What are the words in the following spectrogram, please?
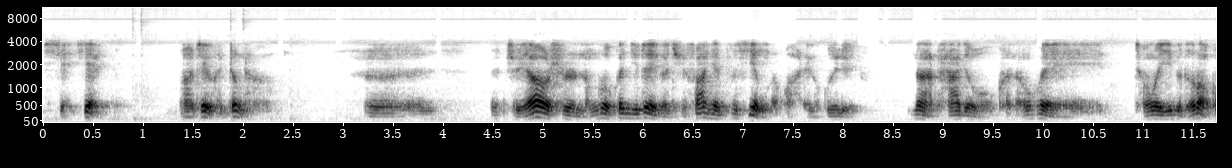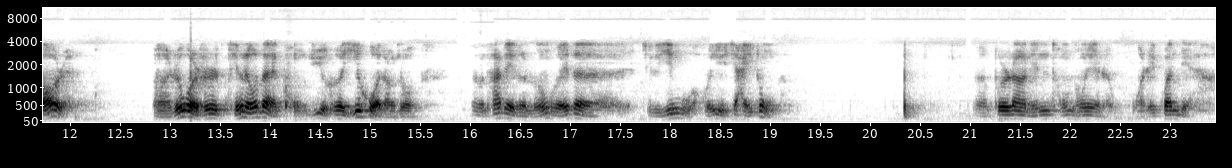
显现。啊，这个很正常，呃，只要是能够根据这个去发现自信的话，这个规律，那他就可能会成为一个得道高人，啊，如果是停留在恐惧和疑惑当中，那么他这个轮回的这个因果会愈加一重的，呃，不知道您同不同意我这观点啊？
